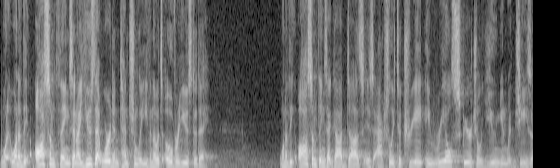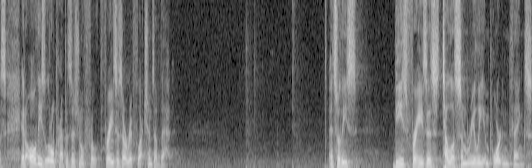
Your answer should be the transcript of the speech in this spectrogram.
one of the awesome things, and I use that word intentionally, even though it's overused today, one of the awesome things that God does is actually to create a real spiritual union with Jesus. And all these little prepositional phrases are reflections of that. And so these, these phrases tell us some really important things.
